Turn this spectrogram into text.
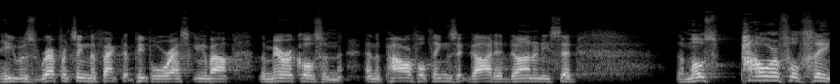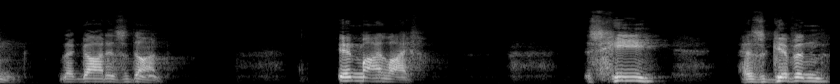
he was referencing the fact that people were asking about the miracles and and the powerful things that God had done, and he said, "The most powerful thing that God has done in my life is He has given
